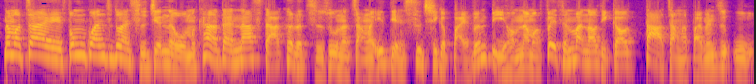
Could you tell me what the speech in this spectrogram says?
那么在封关这段时间呢，我们看到在纳斯达克的指数呢涨了一点四七个百分比哈，那么费城半导体高大涨了百分之五，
